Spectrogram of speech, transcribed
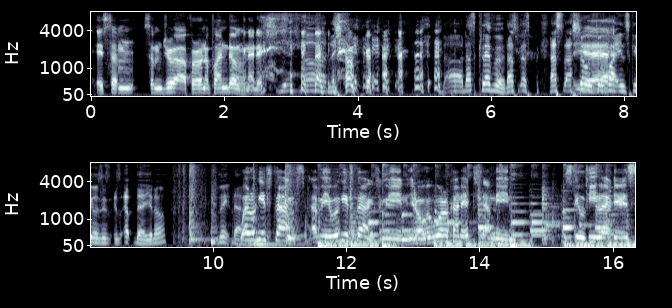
it's some some giraffe run up and down you know the, no, that's clever. That's that's that's that shows Yeah. your writing skills is, is up there, you know? Make that. well we give thanks i mean we give thanks i mean you know we work on it i mean still feel like there's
